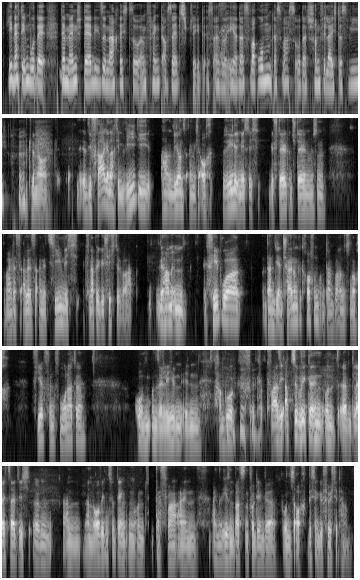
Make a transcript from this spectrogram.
Je nachdem, wo der, der Mensch, der diese Nachricht so empfängt, auch selbst steht, ist also eher das Warum, das Was oder schon vielleicht das Wie. Genau. Die Frage nach dem Wie, die haben wir uns eigentlich auch regelmäßig gestellt und stellen müssen, weil das alles eine ziemlich knappe Geschichte war. Wir haben im Februar dann die Entscheidung getroffen und dann waren es noch vier, fünf Monate, um unser Leben in Hamburg quasi abzuwickeln und ähm, gleichzeitig ähm, an, an Norwegen zu denken. Und das war ein, ein Riesenbatzen, vor dem wir uns auch ein bisschen gefürchtet haben.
